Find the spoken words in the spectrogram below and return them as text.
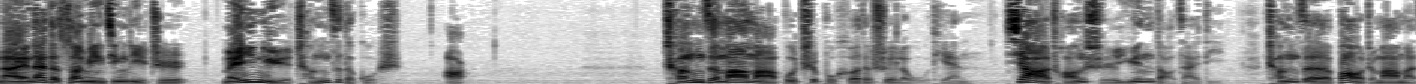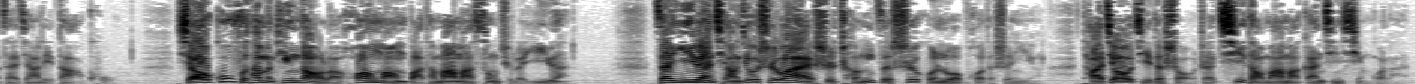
奶奶的算命经历之美女橙子的故事二。橙子妈妈不吃不喝的睡了五天，下床时晕倒在地。橙子抱着妈妈在家里大哭。小姑父他们听到了，慌忙把他妈妈送去了医院。在医院抢救室外是橙子失魂落魄的身影，他焦急的守着，祈祷妈妈赶紧醒过来。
